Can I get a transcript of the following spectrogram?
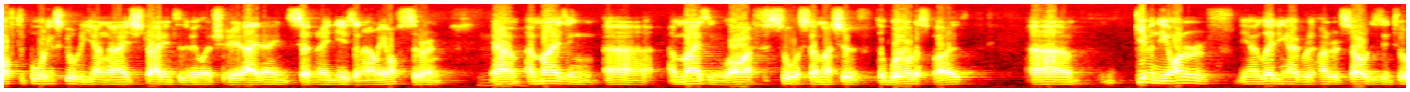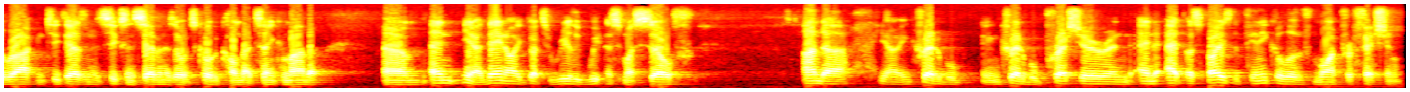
off to boarding school at a young age, straight into the military at 18, 17 years an army officer, and mm. you know, amazing, uh, amazing life. Saw so much of the world, I suppose. Um, given the honour of you know leading over 100 soldiers into Iraq in 2006 and 7 as what's called a combat team commander. Um, and you know then I got to really witness myself under you know incredible incredible pressure and and at I suppose the pinnacle of my profession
